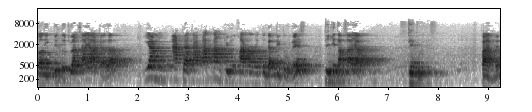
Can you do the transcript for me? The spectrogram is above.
Tolibin tujuan saya adalah yang ada catatan di mukarrar itu gak ditulis di kitab saya ditulis. Paham ya?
